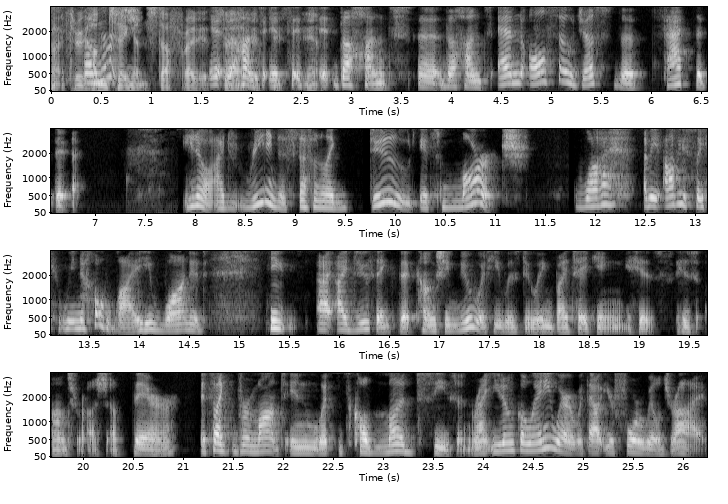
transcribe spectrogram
Right, through so hunting sh- and stuff, right? It's, uh, hunt. It's it's, it's yeah. it, the hunt, uh, the hunt, and also just the fact that they, you know, I'm reading this stuff and I'm like, dude, it's March. Why? I mean, obviously we know why he wanted. He, I, I do think that Kangxi knew what he was doing by taking his his entourage up there it's like Vermont in what it's called mud season, right? You don't go anywhere without your four wheel drive.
